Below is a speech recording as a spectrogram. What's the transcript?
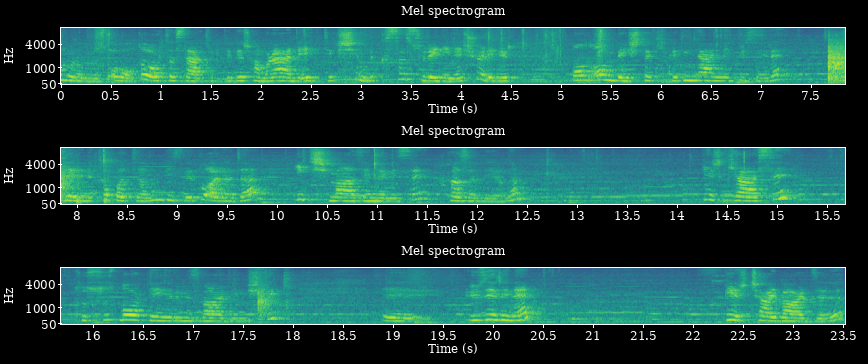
Hamurumuz oldu. Orta sertlikte bir hamur elde ettik. Şimdi kısa süreliğine şöyle bir 10-15 dakika dinlenmek üzere üzerini kapatalım. Biz de bu arada iç malzememizi hazırlayalım. Bir kase tuzsuz lor peynirimiz var demiştik. Ee, üzerine bir çay bardağı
